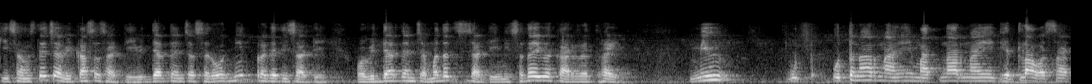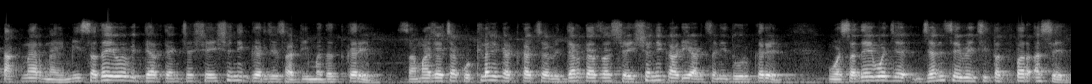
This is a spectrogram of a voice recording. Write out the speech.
की संस्थेच्या विकासासाठी विद्यार्थ्यांच्या सर्वांगीण प्रगतीसाठी व विद्यार्थ्यांच्या मदतीसाठी मी सदैव कार्यरत राहील. मी उत उतणार नाही मातणार नाही घेतला वसा टाकणार नाही. मी सदैव विद्यार्थ्यांच्या शैक्षणिक गरजेसाठी मदत करेल समाजाच्या कुठल्याही घटकाच्या विद्यार्थ्याचा शैक्षणिक अडीअडचणी दूर करेल व सदैव ज जनसेवेची तत्पर असेल.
